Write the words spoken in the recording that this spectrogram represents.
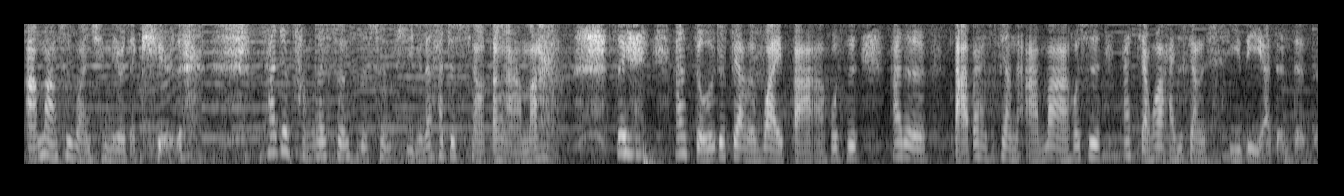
阿妈是完全没有在 care 的，他就藏在孙子的身体里面，但他就是想要当阿妈，所以他走路就非常的外八啊，或是他的打扮还是非常的阿妈，或是他讲话还是非常的犀利啊等等的，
